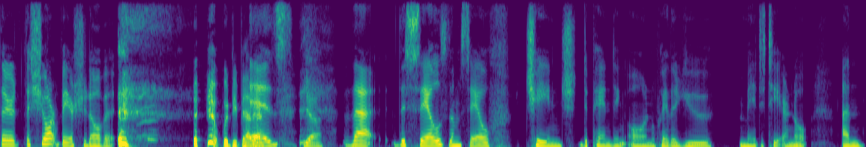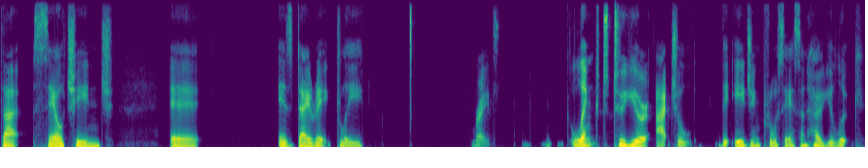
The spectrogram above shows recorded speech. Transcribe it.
there the short version of it Would be better. is yeah. That the cells themselves change depending on whether you meditate or not. And that cell change uh, is directly Right. linked to your actual the aging process and how you look.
